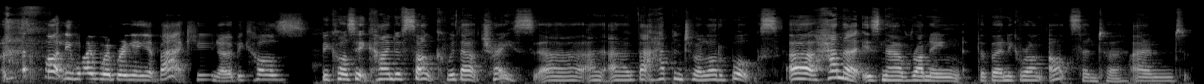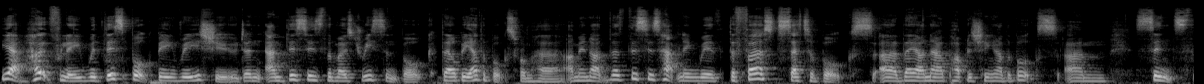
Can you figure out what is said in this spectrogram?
That's partly why we're bringing it back, you know, because because it kind of sunk without trace, uh, and, and, that happened to a lot of books. Uh, Hannah is now running the Bernie Grant Arts Centre, and yeah, hopefully with this book being reissued, and and this is the most recent book, there'll be other books from her. I mean, uh, th- this is happening with the first set of books. Uh, they are now publishing other books um, since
